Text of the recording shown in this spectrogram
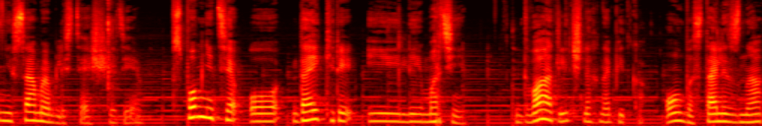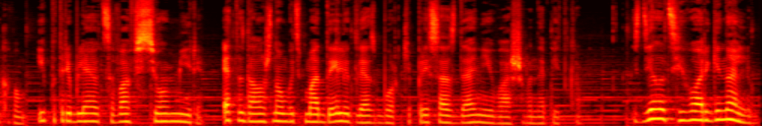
не самая блестящая идея. Вспомните о дайкере или мартини. Два отличных напитка. Оба стали знаковым и потребляются во всем мире. Это должно быть моделью для сборки при создании вашего напитка. Сделайте его оригинальным,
